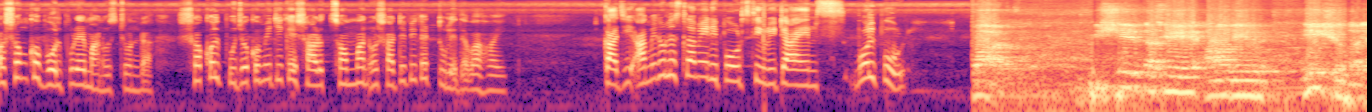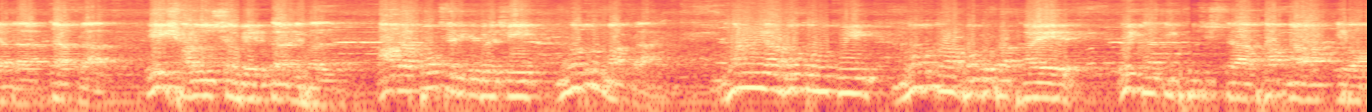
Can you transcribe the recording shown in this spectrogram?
অসংখ্য বোলপুরের মানুষজনরা। সকল পুজো কমিটিকে শারদ সম্মান ও সার্টিফিকেট তুলে দেওয়া হয়। কাজী আমিরুল ইসলামের রিপোর্ট সিউরি টাইমস, বোলপুর। বিশ্বের কাছে আমাদের এই শোভাযাত্রা, যাত্রা, এই শারদোৎসবের কার্নিভাল আমরা পৌঁছে দিতে পেরেছি নতুন মাত্রায়। মাননীয় মুখ্যমন্ত্রী মমতা বন্দ্যোপাধ্যায়ের ঐকান্তিক প্রচেষ্টা, ভাবনা এবং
